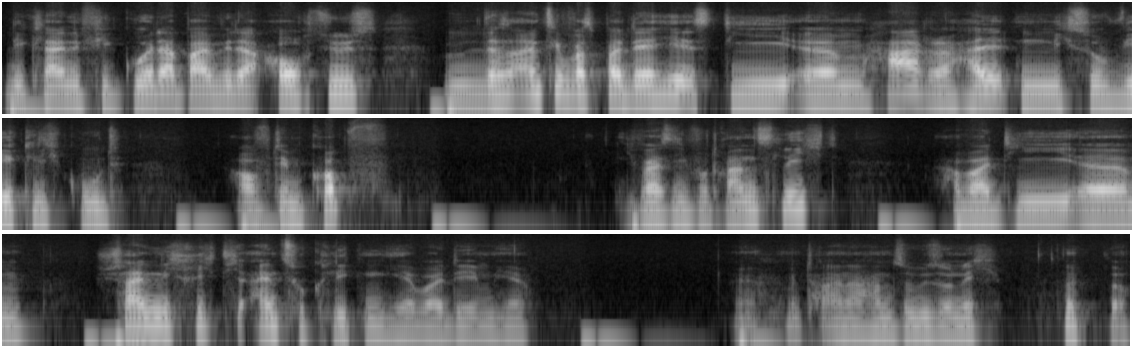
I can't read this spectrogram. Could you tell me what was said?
Die kleine Figur dabei wieder, auch süß. Das Einzige, was bei der hier ist, die ähm, Haare halten nicht so wirklich gut auf dem Kopf. Ich weiß nicht, woran es liegt, aber die ähm, scheinen nicht richtig einzuklicken hier bei dem hier. Ja, mit einer Hand sowieso nicht. so.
